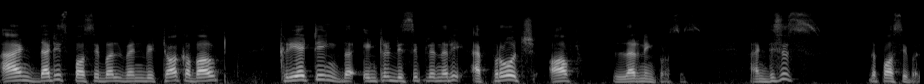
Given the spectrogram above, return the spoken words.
And that is possible when we talk about creating the interdisciplinary approach of learning process. And this is the possible.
